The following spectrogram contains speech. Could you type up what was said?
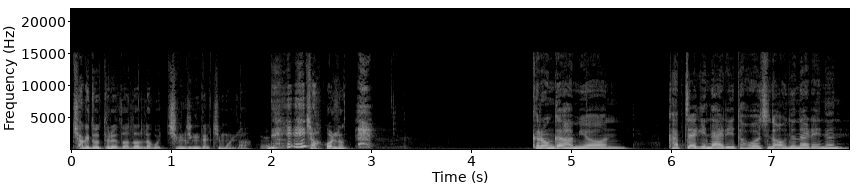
자기도 데려다 달라고 징징댈지 몰라. 네. 자 얼른. 그런가 하면 갑자기 날이 더워진 어느 날에는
